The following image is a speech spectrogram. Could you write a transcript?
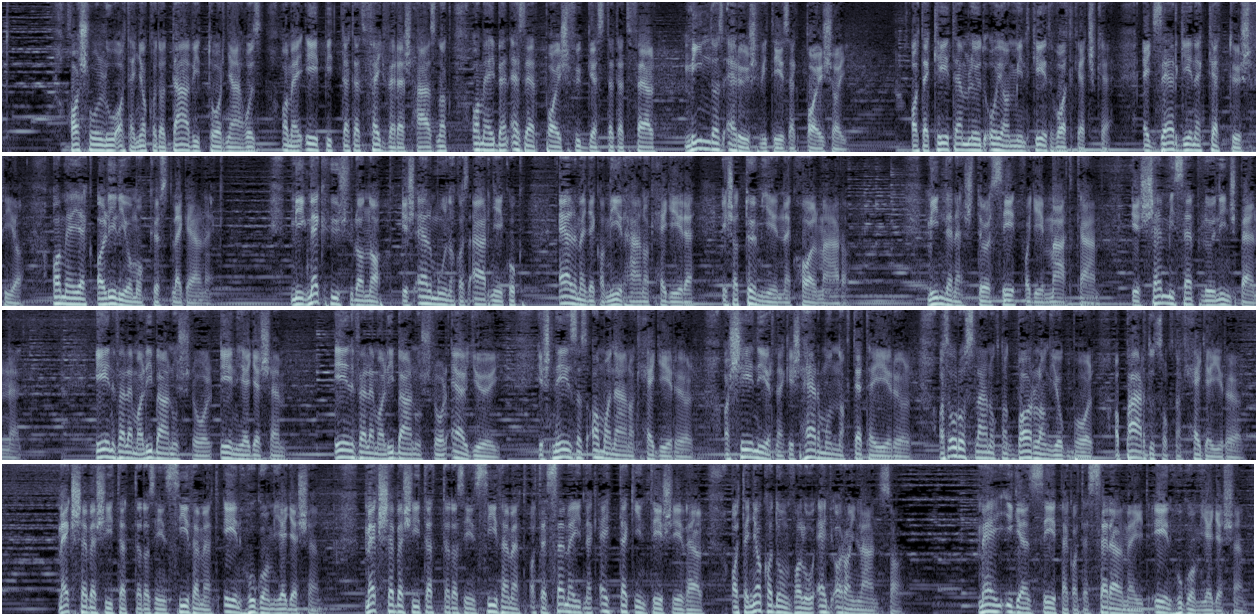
Hasonló a te nyakad a Dávid tornyához, amely építetett fegyveres háznak, amelyben ezer pajzs függesztetett fel, mind az erős vitézek pajzsai. A te két emlőd olyan, mint két vadkecske, egy zergének kettős fia, amelyek a liliomok közt legelnek. Míg meghűsül a nap, és elmúlnak az árnyékok, elmegyek a Mirhának hegyére, és a tömjénnek halmára. Mindenestől szép vagy én mátkám, és semmi szeplő nincs benned. Én velem a Libánusról, én jegyesem, én velem a Libánusról eljöjj, és nézz az Amanának hegyéről, a Sénírnek és Hermonnak tetejéről, az oroszlánoknak barlangjokból, a párducoknak hegyeiről. Megsebesítetted az én szívemet, én hugom jegyesem. Megsebesítetted az én szívemet a te szemeidnek egy tekintésével, a te nyakadon való egy aranylánccal. Mely igen szépek a te szerelmeid, én hugom jegyesem.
